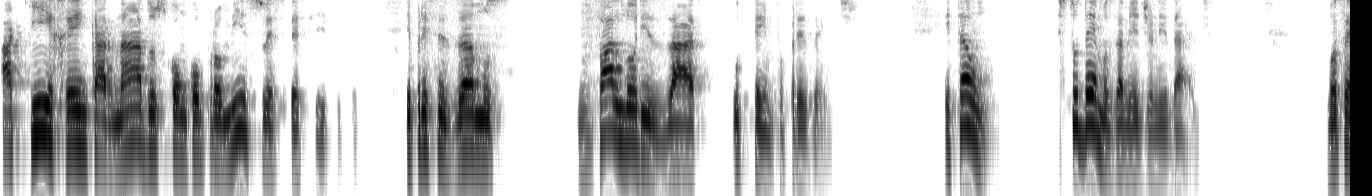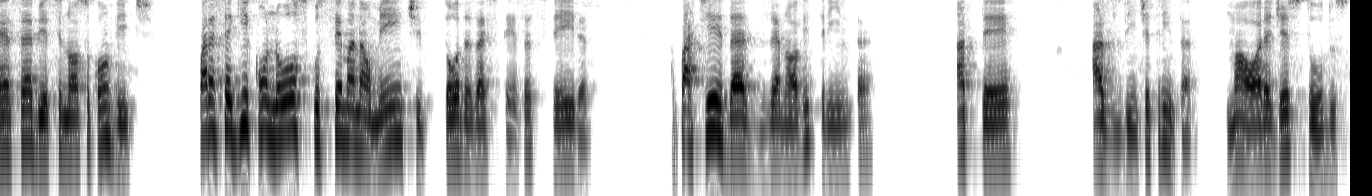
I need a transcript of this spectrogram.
aqui reencarnados com compromisso específico, e precisamos valorizar o tempo presente. Então, estudemos a mediunidade. Você recebe esse nosso convite para seguir conosco semanalmente, todas as terças-feiras, a partir das 19h30 até as 20h30, uma hora de estudos,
